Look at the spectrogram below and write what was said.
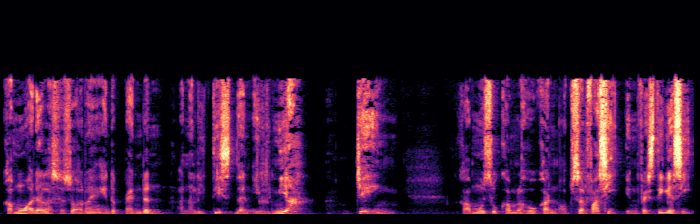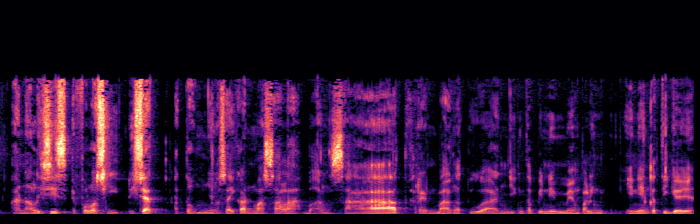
kamu adalah seseorang yang independen analitis dan ilmiah anjing kamu suka melakukan observasi, investigasi, analisis, evaluasi, riset, atau menyelesaikan masalah bangsat. Keren banget gua anjing, tapi ini yang paling ini yang ketiga ya.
